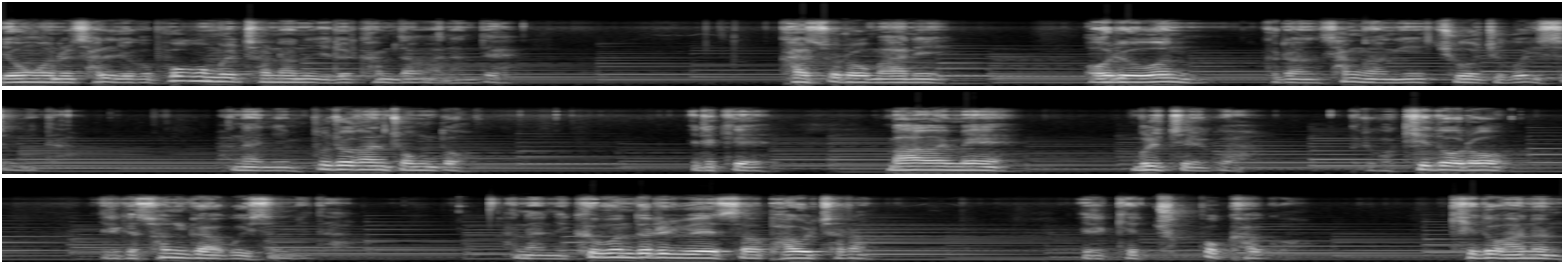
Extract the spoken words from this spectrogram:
영혼을 살리고 복음을 전하는 일을 감당하는데 갈수록 많이 어려운 그런 상황이 주어지고 있습니다. 하나님 부족한 종도 이렇게 마음의 물질과 그리고 기도로 이렇게 선교하고 있습니다. 하나님 그분들을 위해서 바울처럼 이렇게 축복하고 기도하는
